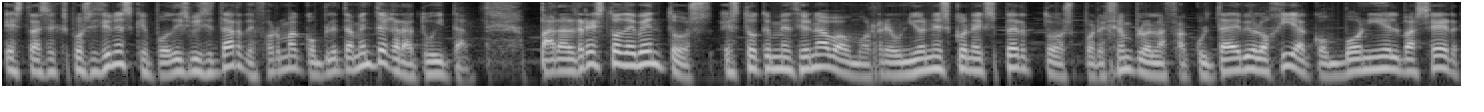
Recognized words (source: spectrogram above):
estas exposiciones que podéis visitar de forma completamente gratuita. Para el resto de eventos, esto que mencionábamos, reuniones con expertos, por ejemplo, en la Facultad de Biología con Bonnie Elbaser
